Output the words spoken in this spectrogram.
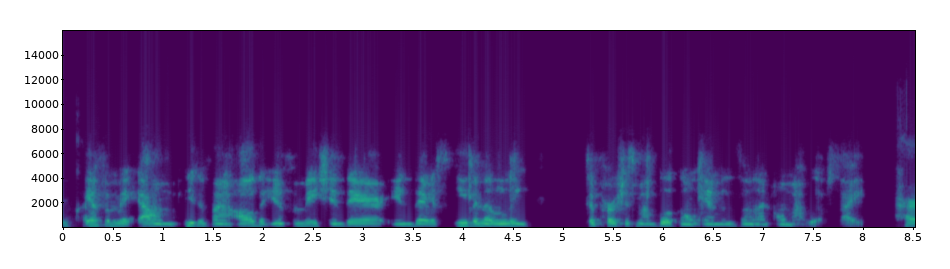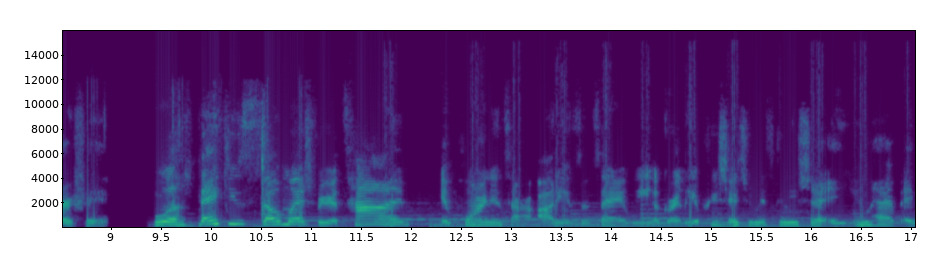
Okay. Informa- um, you can find all the information there, and there's even a link to purchase my book on Amazon on my website. Perfect. Well, thank you so much for your time and pouring into our audience and saying we greatly appreciate you, Miss Kanisha, and you have a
